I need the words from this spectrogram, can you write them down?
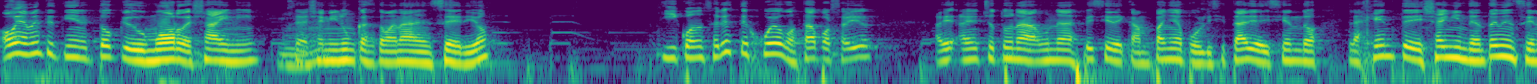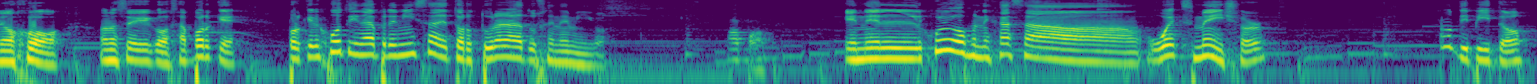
Obviamente tiene el toque de humor de Shiny. O sea. Shiny nunca se toma nada en serio. Y cuando salió este juego, cuando estaba por salir, han hecho toda una, una especie de campaña publicitaria diciendo la gente de Shiny Entertainment se enojó o no sé qué cosa. ¿Por qué? Porque el juego tiene la premisa de torturar a tus enemigos. Opa. En el juego manejas a Wex Major, un tipito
